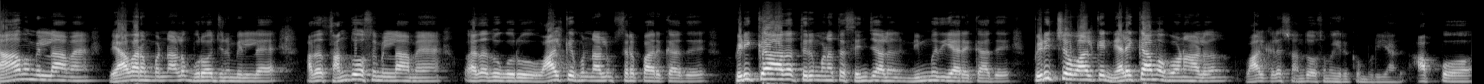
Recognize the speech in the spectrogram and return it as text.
லாபம் இல்லாமல் வியாபாரம் பண்ணாலும் புரோஜனம் இல்லை. அதாவது சந்தோஷம் இல்லாமல் அதாவது ஒரு வாழ்க்கை பண்ணாலும் சிறப்பாக இருக்காது. பிடிக்காத திருமணத்தை செஞ்சாலும் நிம்மதியாக இருக்காது. பிடித்த வாழ்க்கை நிலைக்காமல் போனாலும் வாழ்க்கையில் சந்தோஷமாக இருக்க முடியாது. அப்போது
